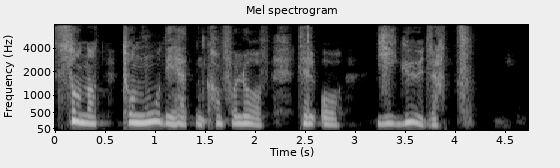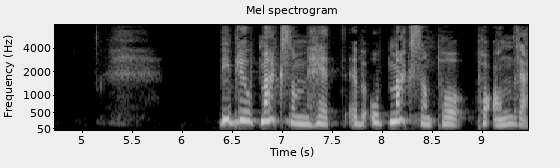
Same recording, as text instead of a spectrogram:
sånn at tålmodigheten kan få lov til å gi Gud rett. Vi blir oppmerksom på, på, andre,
